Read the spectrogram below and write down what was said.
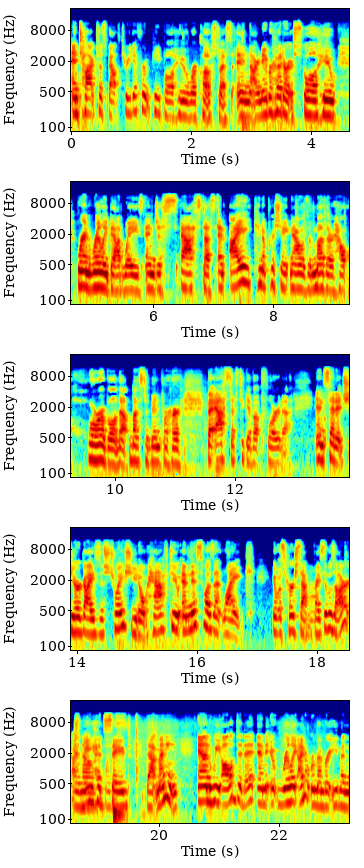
and talked to us about three different people who were close to us in our neighborhood or at school who were in really bad ways, and just asked us. And I can appreciate now as a mother how horrible that must have been for her, but asked us to give up Florida and said it's your guys' choice. You don't have to. And this wasn't like It was her sacrifice. It was ours. We had saved that money. And we all did it. And it really, I don't remember even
